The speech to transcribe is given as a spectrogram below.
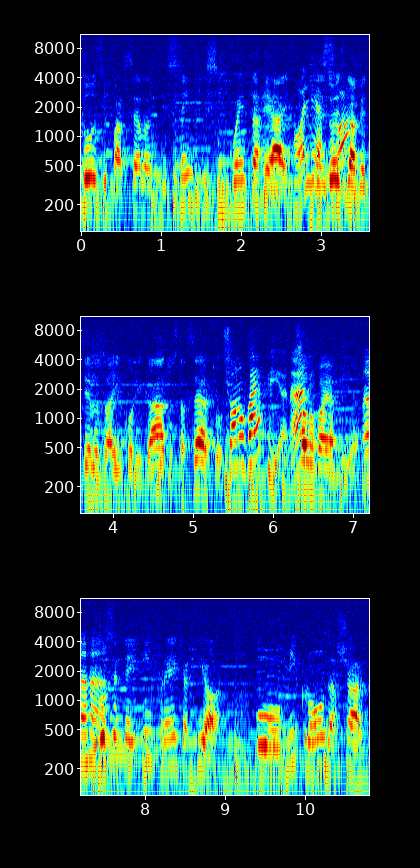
12 parcelas de 150 reais. Olha Tem dois só. gaveteiros aí coligados, tá certo? Só não vai a pia, né? Só não vai a pia. Aham. E você tem em frente aqui, ó, o micro-ondas Sharp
